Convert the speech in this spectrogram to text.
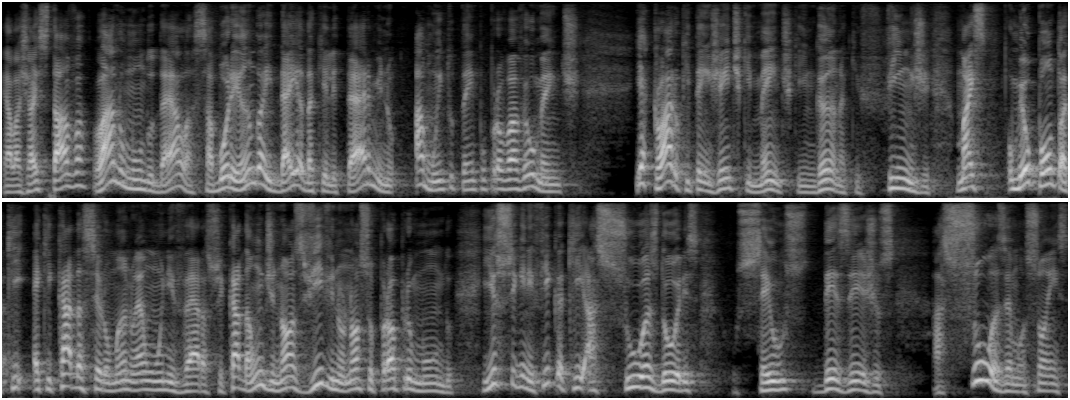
ela já estava lá no mundo dela, saboreando a ideia daquele término há muito tempo, provavelmente. E é claro que tem gente que mente, que engana, que finge, mas o meu ponto aqui é que cada ser humano é um universo e cada um de nós vive no nosso próprio mundo. E isso significa que as suas dores, os seus desejos, as suas emoções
